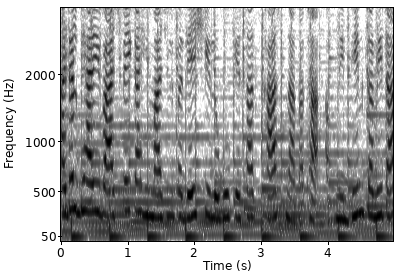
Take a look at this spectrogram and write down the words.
अटल बिहारी वाजपेयी का हिमाचल प्रदेश के लोगों के साथ खास नाता था। अपनी भिन्न कविता,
